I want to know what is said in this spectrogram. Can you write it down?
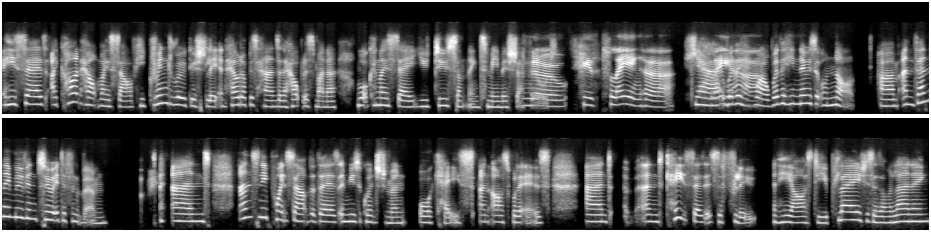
he said, "I can't help myself." He grinned roguishly and held up his hands in a helpless manner. What can I say? You do something to me, Miss Sheffield. No, he's playing her. Yeah, Play whether her. well, whether he knows it or not. Um, and then they move into a different room, and Anthony points out that there's a musical instrument or a case and asks what it is. And and Kate says it's a flute, and he asks, "Do you play?" She says, "I'm learning."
